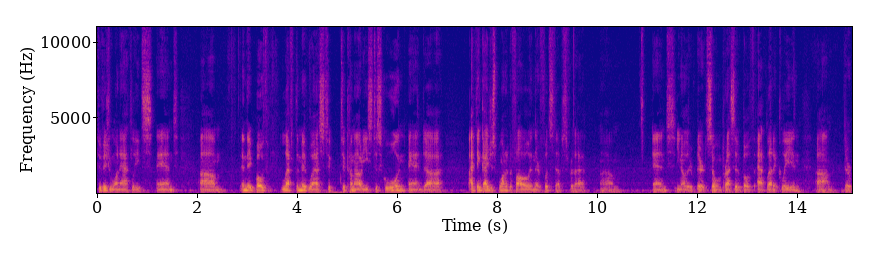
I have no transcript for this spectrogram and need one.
Division One athletes, and um, and they both left the Midwest to, to come out east to school, and and uh, I think I just wanted to follow in their footsteps for that. Um, and you know they're they're so impressive both athletically and um, they're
